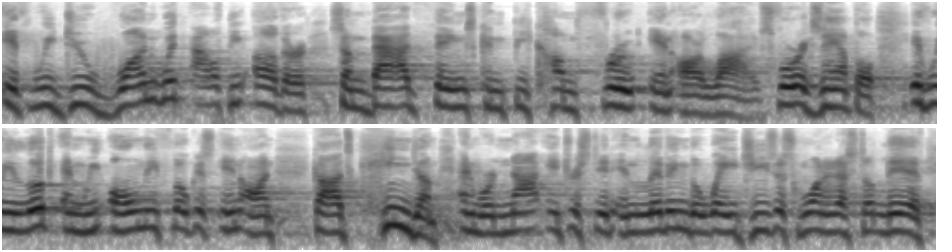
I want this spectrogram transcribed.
If we do one without the other, some bad things can become fruit in our lives. For example, if we look and we only focus in on God's kingdom and we're not interested in living the way Jesus wanted us to live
